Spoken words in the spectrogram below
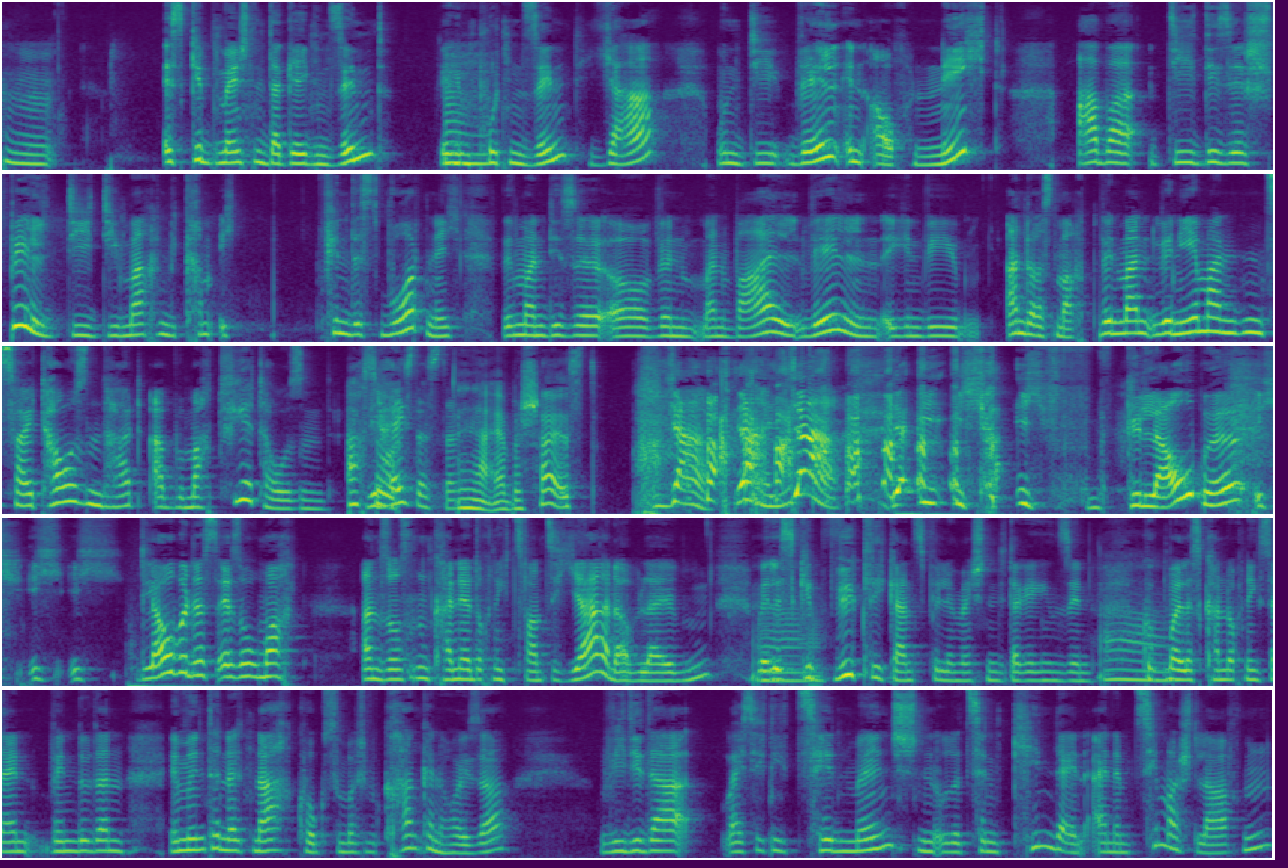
Hm, Es gibt Menschen, die dagegen sind, gegen Putin sind, ja, und die wählen ihn auch nicht, aber die, dieses Spiel, die, die machen, wie kann, ich finde das Wort nicht, wenn man diese, äh, wenn man Wahl, wählen irgendwie anderes macht. Wenn man, wenn jemanden 2000 hat, aber macht 4000. Ach wie so. heißt das dann? Ja, er bescheißt. Ja, ja, ja. Ja, ich, ich, ich glaube, ich, ich, ich glaube, dass er so macht. Ansonsten kann er doch nicht 20 Jahre da bleiben, weil Ja. es gibt wirklich ganz viele Menschen, die dagegen sind. Ah. Guck mal, das kann doch nicht sein, wenn du dann im Internet nachguckst, zum Beispiel Krankenhäuser, wie die da, weiß ich nicht, zehn Menschen oder zehn Kinder in einem Zimmer schlafen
